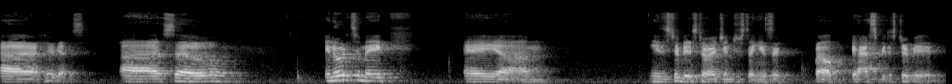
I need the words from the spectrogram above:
uh, here goes. Uh, so in order to make a um, you know, distributed storage interesting is it well it has to be distributed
